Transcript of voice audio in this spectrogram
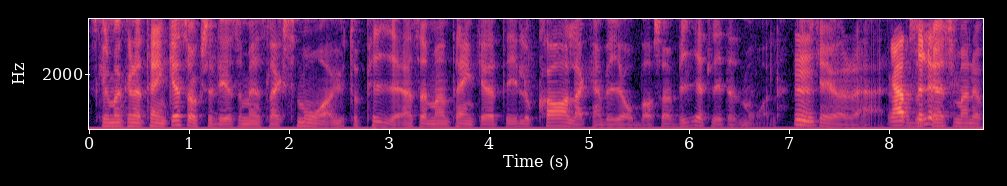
Skulle man kunna tänka sig också det som en slags små utopier? Alltså man tänker att i lokala kan vi jobba och så har vi ett litet mål. Mm. Vi ska göra det här. Ja, absolut. Och då kanske man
